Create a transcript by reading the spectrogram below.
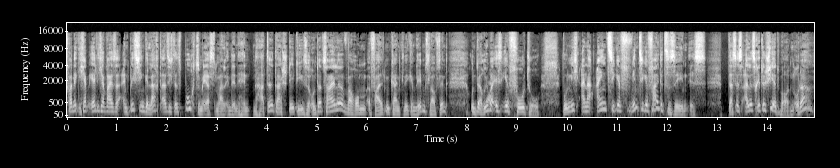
Frau Nick, ich habe ehrlicherweise ein bisschen gelacht, als ich das Buch zum ersten Mal in den Händen hatte. Da steht diese Unterzeile, warum Falten kein Knick im Lebenslauf sind. Und darüber ja. ist Ihr Foto, wo nicht eine einzige winzige Falte zu sehen ist. Das ist alles retuschiert worden, oder?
